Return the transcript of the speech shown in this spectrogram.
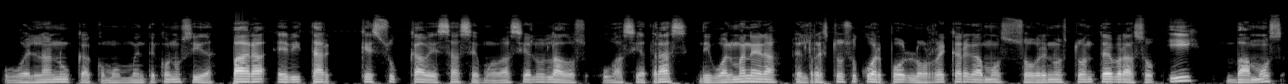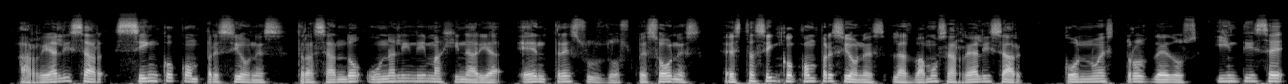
o en la nuca comúnmente conocida para evitar que su cabeza se mueva hacia los lados o hacia atrás. De igual manera, el resto de su cuerpo lo recargamos sobre nuestro antebrazo y vamos a realizar cinco compresiones trazando una línea imaginaria entre sus dos pezones. Estas cinco compresiones las vamos a realizar con nuestros dedos índice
